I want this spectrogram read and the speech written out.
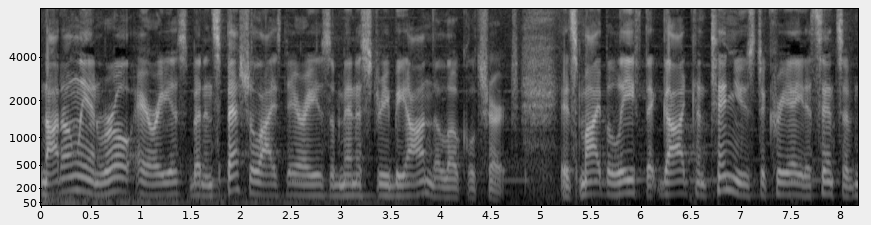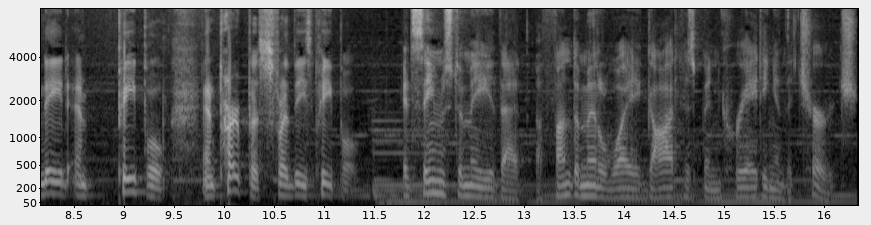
not only in rural areas, but in specialized areas of ministry beyond the local church. It's my belief that God continues to create a sense of need and people and purpose for these people. It seems to me that a fundamental way God has been creating in the church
